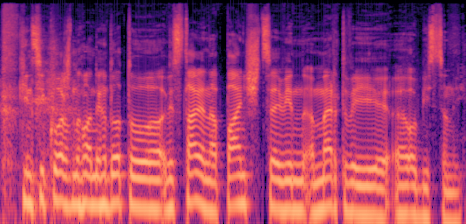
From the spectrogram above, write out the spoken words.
в кінці кожного анекдоту від Сталіна панч це він мертвий е, обіцяний.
